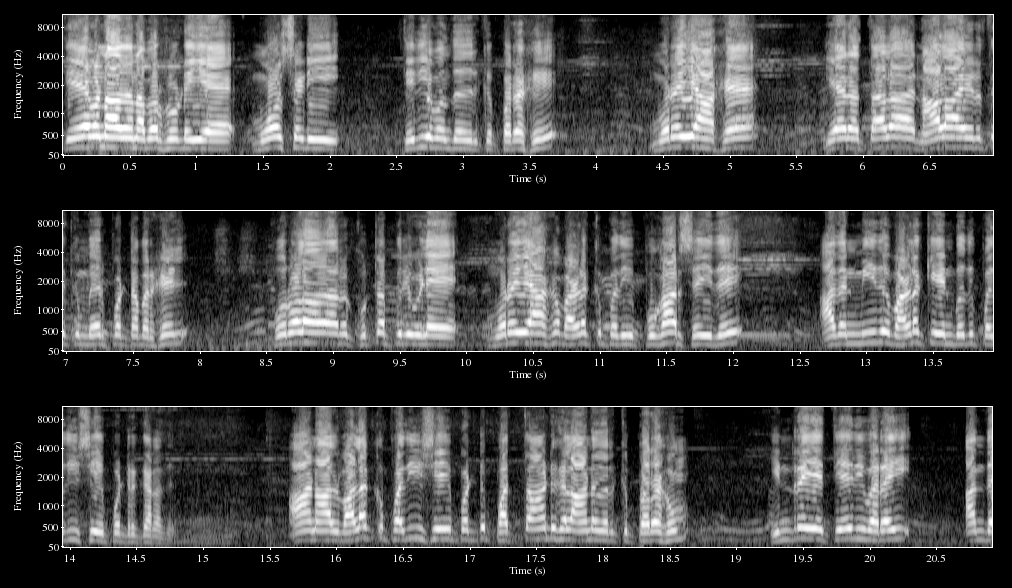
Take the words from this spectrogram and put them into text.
தேவநாதன் அவர்களுடைய மோசடி தெரிய வந்ததற்கு பிறகு முறையாக ஏறத்தாழ நாலாயிரத்துக்கும் மேற்பட்டவர்கள் பொருளாதார குற்றப்பிரிவிலே முறையாக வழக்கு பதிவு புகார் செய்து அதன் மீது வழக்கு என்பது பதிவு செய்யப்பட்டிருக்கிறது. ஆனால் வழக்கு பதிவு செய்யப்பட்டு பத்தாண்டுகள் ஆனதற்கு பிறகும் இன்றைய தேதி வரை அந்த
